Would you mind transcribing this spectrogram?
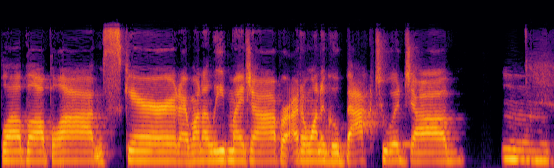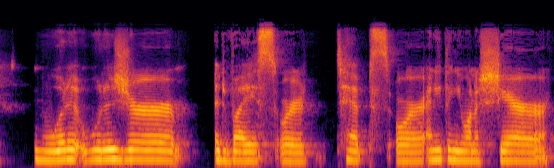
blah blah blah i'm scared i want to leave my job or i don't want to go back to a job mm. what what is your advice or tips or anything you want to share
